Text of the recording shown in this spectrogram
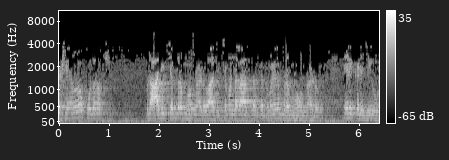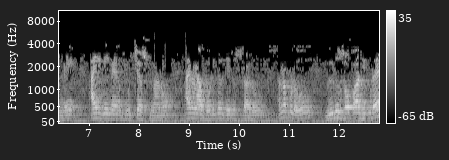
విషయంలో కుదరచ్చు. ఇప్పుడు ఆదిత్య బ్రహ్మ ఉన్నాడు ఆదిత్య మండలాత్మకతమైన బ్రహ్మ ఉన్నాడు నేను ఇక్కడ జీవుణ్ణి ఆయనకి నేను పూజ చేస్తున్నాను ఆయన నా కోరికలు తీరుస్తాడు అన్నప్పుడు వీడు సోపాధికుడే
